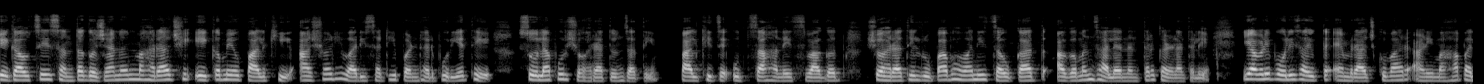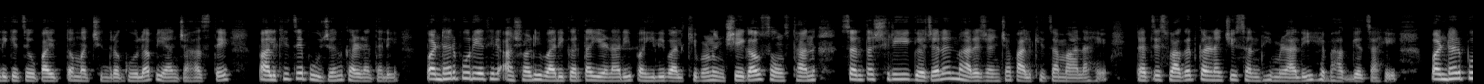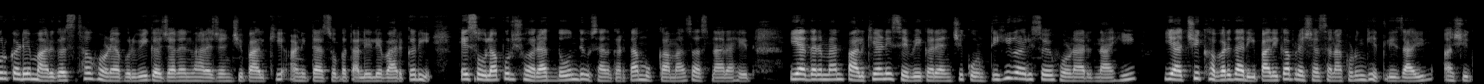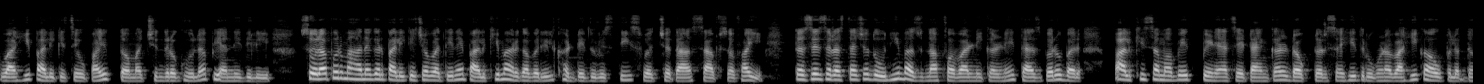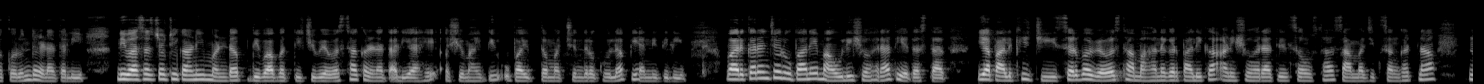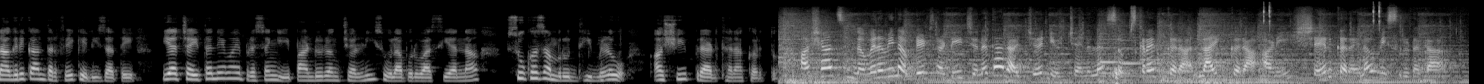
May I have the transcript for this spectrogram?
शेगावचे संत गजानन महाराज ही एकमेव पालखी आषाढी वारीसाठी पंढरपूर येथे सोलापूर शहरातून जाते. पालखीचे उत्साहाने स्वागत शहरातील रूपाभवानी चौकात आगमन झाल्यानंतर करण्यात आले. यावेळी पोलीस आयुक्त एम राजकुमार आणि महापालिकेचे उपायुक्त मच्छिंद्र घोलप यांच्या हस्ते पालखीचे पूजन करण्यात आले. पंढरपूर येथील आषाढी वारीकरता येणारी पहिली पालखी म्हणून शेगाव संस्थान संत श्री गजानन महाराजांच्या पालखीचा मान आहे. त्याचे स्वागत करण्याची संधी मिळाली हे भाग्यच आहे. पंढरपूरकडे मार्गस्थ होण्यापूर्वी गजानन महाराजांची पालखी आणि त्यासोबत आलेले वारकरी हे सोलापूर शहरात दोन दिवसांकरता मुक्कामास असणार आहेत. या दरम्यान पालखी आणि सेवेकऱ्यांची कोणतीही गैरसोय होणार नाही. याची खबरदारी पालिका प्रशासनाकडून घेतली जाईल अशी ग्वाही पालिकेचे उपायुक्त मच्छिंद्र घोलप यांनी दिली. सोलापूर महानगरपालिकेच्या वतीने पालखी मार्गावरील खड्डे दुरुस्ती स्वच्छता साफसफाई तसेच रस्त्याच्या दोन्ही बाजूंना फवारणी करणे त्याचबरोबर पालखी समवेत पिण्याचे टँकर डॉक्टर सहित रुग्णवाहिका उपलब्ध करून देण्यात आली. निवासाच्या ठिकाणी मंडप दिवाबत्तीची व्यवस्था करण्यात आली आहे अशी माहिती उपायुक्त मच्छिंद्र घोलप यांनी दिली. वारकऱ्यांच्या रूपाने माऊली शहरात येत असतात. या पालखीची सर्व व्यवस्था महानगरपालिका आणि शहरातील संस्था सामाजिक संघटना नागरिकांतर्फे केली जाते. या चैतन्यमय प्रसंगी पांडुरंग चरणी सोलापूरवासियांना सुख समृद्धी मिळो अशी प्रार्थना करतो. अशाच नवनवीन अपडेटसाठी जनता राज्य न्यूज चॅनलला सबस्क्राईब करा लाईक करा आणि शेअर करायला विसरू नका.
